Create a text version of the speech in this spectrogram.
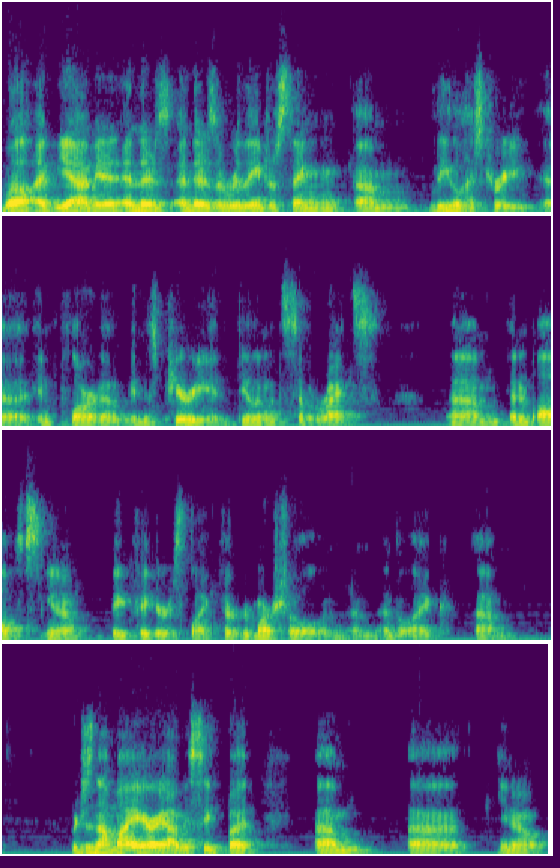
Well, I, yeah, I mean, and there's and there's a really interesting um, legal history uh, in Florida in this period dealing with civil rights um, that involves you know big figures like Thurgood Marshall and and, and the like, um, which is not my area obviously, but um, uh, you know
